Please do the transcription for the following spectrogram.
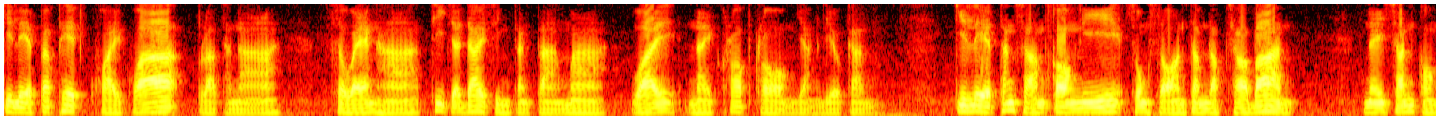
กิเลสประเภทขวายคว้า ปรารถนาสแสวงหาที่จะได้สิ่งต่างๆมา ไว้ในครอบครองอย่างเดียวกัน กิเลสทั้งสามกองนี้ทรงสอนสำหรับชาวบ้าน ในชั้นของ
